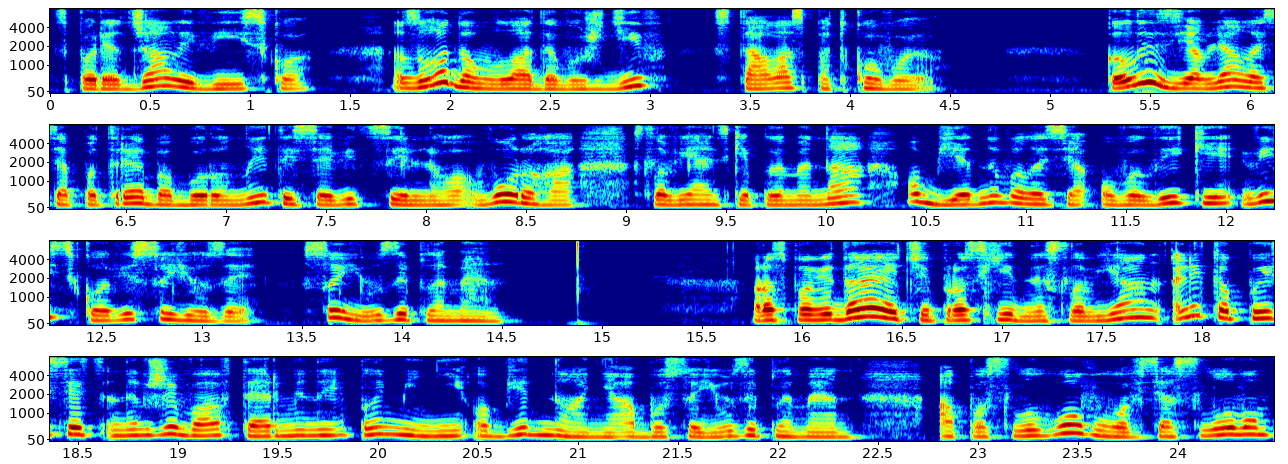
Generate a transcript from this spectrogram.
споряджали військо. Згодом влада вождів стала спадковою. Коли з'являлася потреба боронитися від сильного ворога, слов'янські племена об'єднувалися у великі військові союзи союзи племен. Розповідаючи про східних слов'ян, літописець не вживав терміни племінні об'єднання або союзи племен, а послуговувався словом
